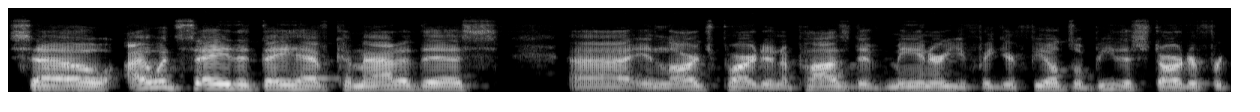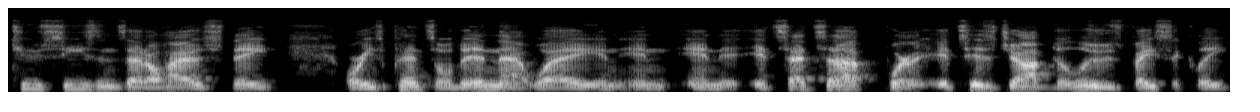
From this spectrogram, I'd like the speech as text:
So I would say that they have come out of this. Uh, in large part in a positive manner. You figure Fields will be the starter for two seasons at Ohio State or he's penciled in that way, and and and it sets up where it's his job to lose basically,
